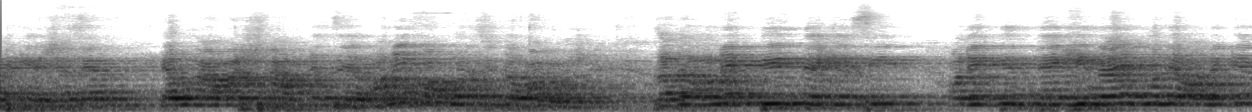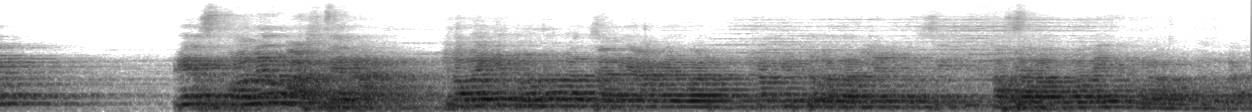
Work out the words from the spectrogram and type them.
থেকে এসেছেন এবং আমার সামনে যে অনেক অপরিচিত মানুষ, যাদের অনেক দিন দেখেছি, অনেক দিন দেখি নাই বলে অনেকের ফেস কলেও আসছে না। সবাইকে ধন্যবাদ জানিয়ে আমি আমার সংক্ষিপ্ত কথা শেষ করছি। আসসালামু আলাইকুম রহমতুল্লাহ।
